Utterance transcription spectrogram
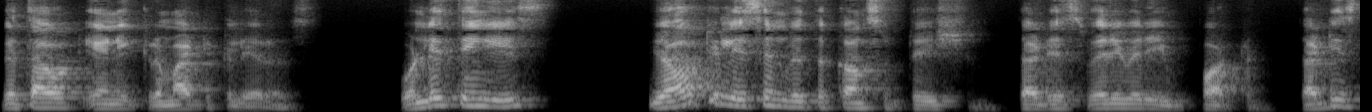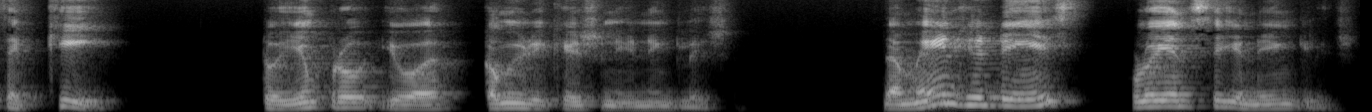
without any grammatical errors. Only thing is, you have to listen with the concentration. That is very, very important. That is the key to improve your communication in English. The main heading is fluency in English,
